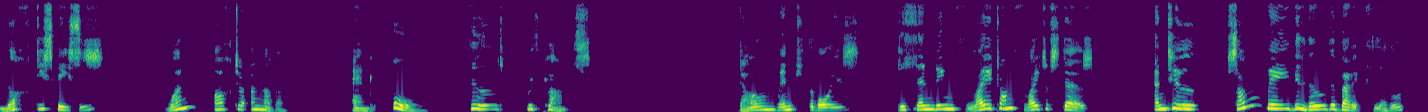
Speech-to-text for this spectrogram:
lofty spaces, one after another, and all filled with plants. Down went the boys, descending flight on flight of stairs, until some way below the barracks level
